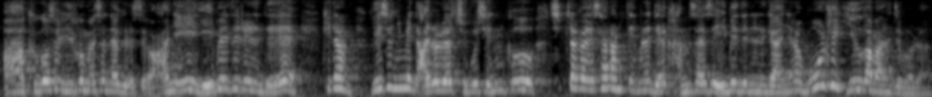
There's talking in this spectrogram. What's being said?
아, 그것을 읽으면서 내가 그랬어요. 아니, 예배 드리는데, 그냥 예수님이 나를 위해 죽으신 그 십자가의 사랑 때문에 내가 감사해서 예배 드리는 게 아니라, 뭐 이렇게 기회가 많은지 몰라.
